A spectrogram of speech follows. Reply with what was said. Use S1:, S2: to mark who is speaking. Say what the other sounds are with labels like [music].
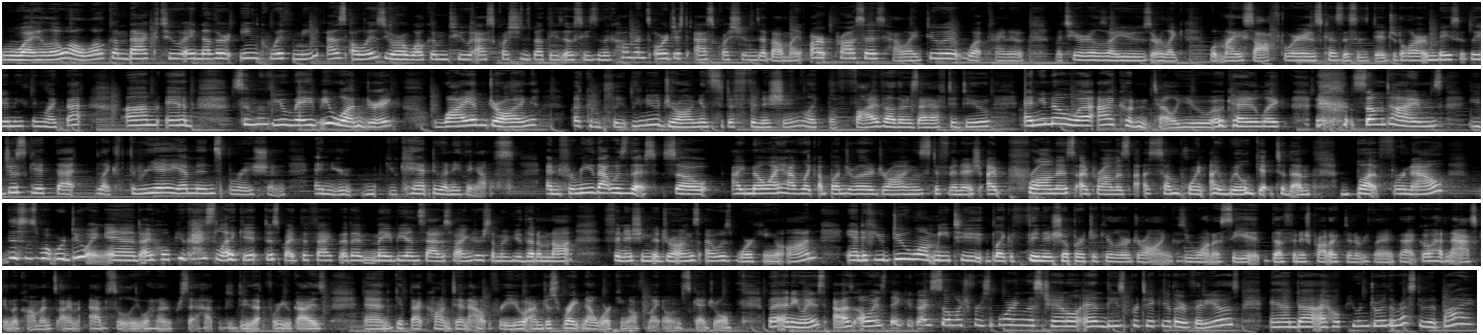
S1: Why, hello all. Welcome back to another Ink with me. As always, you are welcome to ask questions about these OCs in the comments or just ask questions about my art process, how I do it, what kind of materials I use, or like what my software is, because this is digital art and basically anything like that. Um, and some of you may be wondering why I'm drawing a completely new drawing instead of finishing like the five others I have to do. And you know what? I couldn't tell you, okay? Like [laughs] sometimes you just get that like 3 a.m. inspiration and you you can't do anything else. And for me that was this. So I know I have like a bunch of other drawings to finish. I promise, I promise at some point I will get to them. But for now, this is what we're doing and i hope you [laughs] guys like it despite the fact that it may be unsatisfying for some of you that i'm not finishing the drawings i was working on. And if you do want me to like finish a particular drawing because you want to see it the finished product and everything like that go ahead and ask in the comments. I'm absolutely 100% happy to do that for you guys and get that content out for you. I'm just right now working off my own schedule. But anyways as always thank you guys so much for supporting this channel and these particular videos and uh, i hope you enjoy the rest of it. Bye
